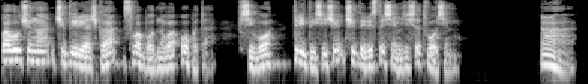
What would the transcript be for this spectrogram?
Получено 4 очка свободного опыта. Всего 3478. Ага.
